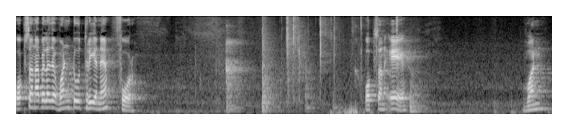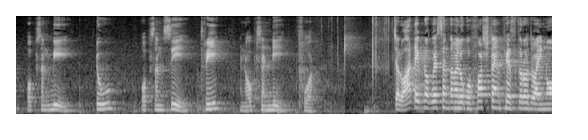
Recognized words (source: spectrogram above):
ઓપ્શન આપેલા છે વન ટુ થ્રી અને four option A one option B two option C three અને ઓપ્શન ડી ફોર ચાલો, આ ટાઈપનો ક્વેશ્ચન તમે લોકો ફર્સ્ટ ટાઈમ ફેસ કરો છો આઈ નો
